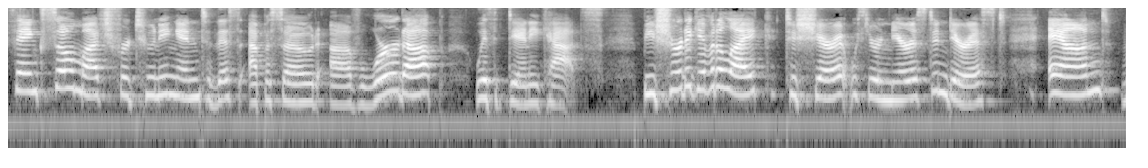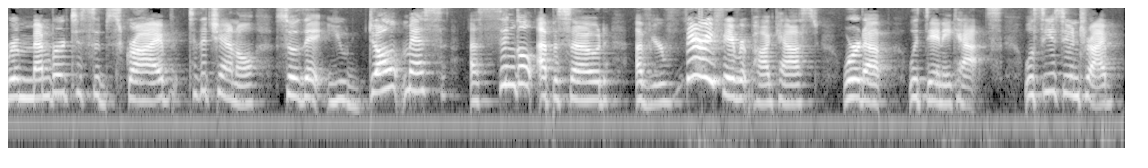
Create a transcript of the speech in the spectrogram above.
Thanks so much for tuning in to this episode of Word Up with Danny Katz. Be sure to give it a like, to share it with your nearest and dearest, and remember to subscribe to the channel so that you don't miss a single episode of your very favorite podcast, Word Up with Danny Katz. We'll see you soon, tribe.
